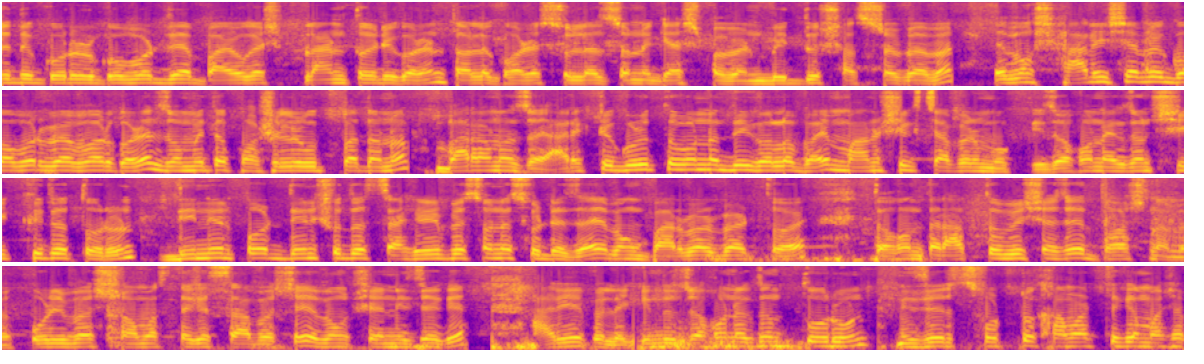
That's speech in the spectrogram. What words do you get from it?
যদি গরুর গোবর দিয়ে বায়োগ্যাস প্ল্যান্ট তৈরি করেন, তাহলে ঘরের চুলার জন্য গ্যাস পাবেন, বিদ্যুৎ সাশ্রয় পাবেন এবং সার হিসেবে গোবর ব্যবহার করে জমিতে ফসলের উৎপাদনও বাড়ানো যায়। আরেকটি গুরুত্বপূর্ণ দিক হলো ভাই, মানসিক চাপের মুক্তি। যখন একজন শিক্ষিত তরুণ দিনের পর দিন শুধু চাকরির পেছনে ছুটে যায় এবং বারবার ব্যর্থ হয় তখন তার আত্মবিশ্বাসে ধস নামে পরিবার সমাজ থেকে চাপ আসে এবং সে নিজেকে হারিয়ে ফেলে। কিন্তু যখন একজন তরুণ নিজের ছোট্ট খামার থেকে মাসে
